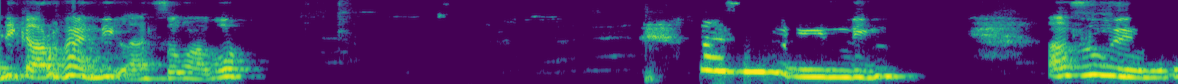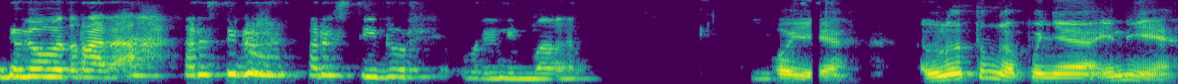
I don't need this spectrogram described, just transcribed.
jadi kamar mandi langsung aku. Langsung merinding. Langsung udah gemeteran. Ah harus tidur harus tidur. Merinding banget. Oh iya, lu tuh nggak punya ini ya,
